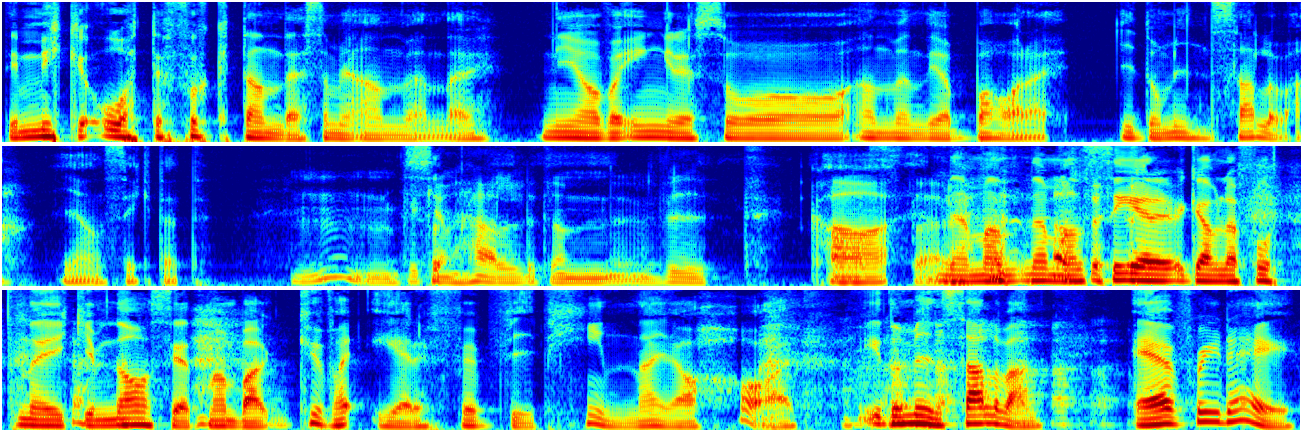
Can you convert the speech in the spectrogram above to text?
Det är mycket återfuktande som jag använder. När jag var yngre så använde jag bara Idominsalva i ansiktet. Mm, vilken härlig liten vit Ja, när, man, när man ser gamla foton i gymnasiet, man bara, gud vad är det för vit hinna jag har? Idominsalvan, every day.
